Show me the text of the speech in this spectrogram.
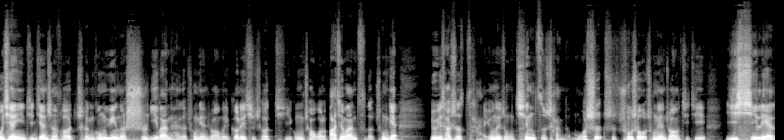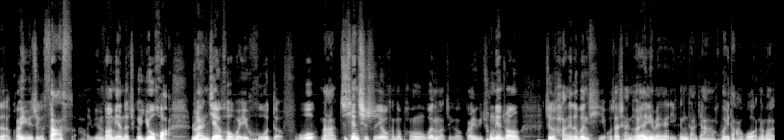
目前已经建成和成功运营了十一万台的充电桩，为各类汽车提供超过了八千万次的充电。由于它是采用那种轻资产的模式，是出售充电桩及其一系列的关于这个 SaaS 啊云方面的这个优化软件和维护的服务。那之前其实也有很多朋友问了这个关于充电桩这个行业的问题，我在产业投研里面也跟大家回答过。那么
